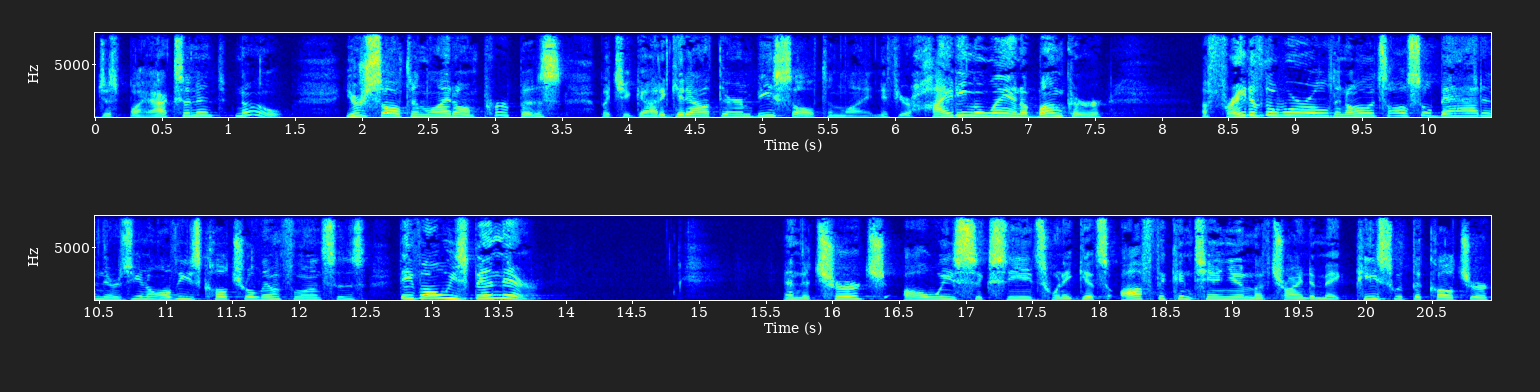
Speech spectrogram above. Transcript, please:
just by accident? No. You're salt and light on purpose, but you got to get out there and be salt and light. And if you're hiding away in a bunker, afraid of the world and oh it's all so bad and there's you know all these cultural influences, they've always been there. And the church always succeeds when it gets off the continuum of trying to make peace with the culture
